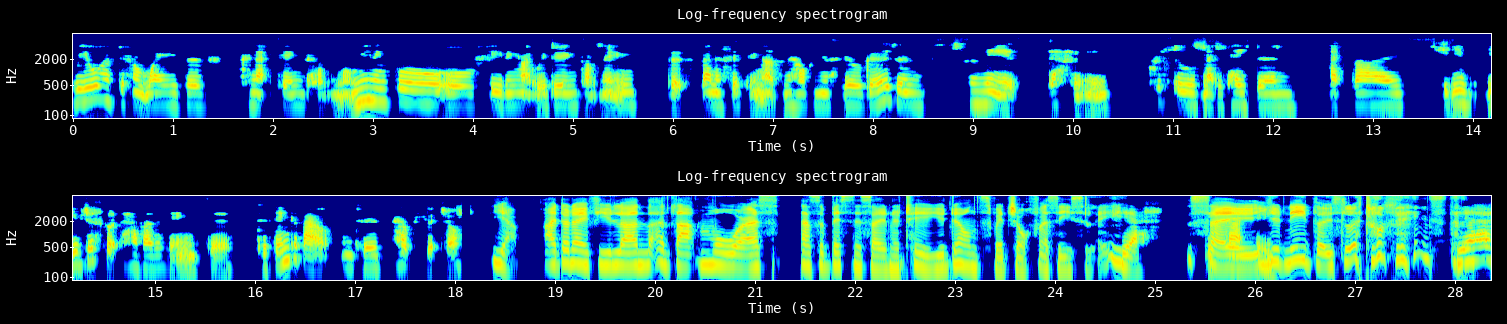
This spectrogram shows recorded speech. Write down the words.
we all have different ways of connecting to something more meaningful or feeling like we're doing something that's benefiting us and helping us feel good. And for me, it's definitely crystals, meditation, exercise. You've, you've just got to have other things to to think about and to help switch off. Yeah. I don't know if you learn that more as as a business owner too. You don't switch off as easily. Yes. So exactly. you need those little things. Yeah,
